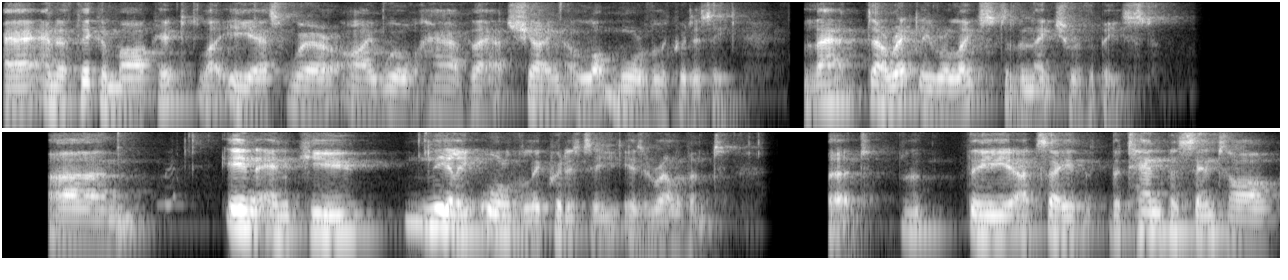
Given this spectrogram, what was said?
and a thicker market like ES, where I will have that showing a lot more of liquidity. That directly relates to the nature of the beast. Um, in NQ, nearly all of the liquidity is relevant, but the I'd say the 10 percentile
